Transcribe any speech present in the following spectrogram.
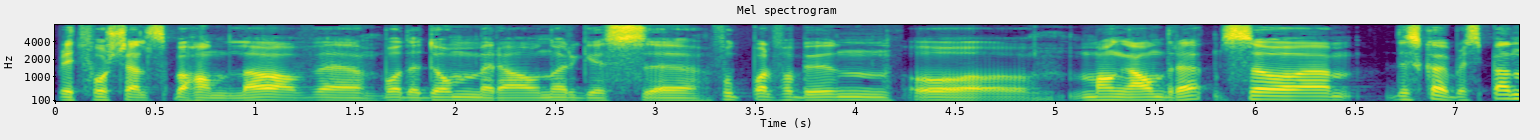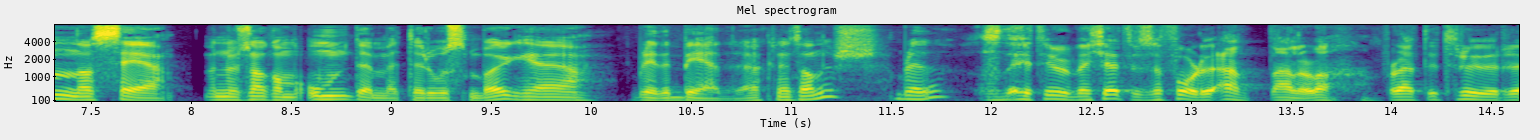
blitt forskjellsbehandla av eh, både dommere og Norges eh, Fotballforbund og mange andre. Så eh, det skal jo bli spennende å se. Men når du snakker om omdømmet til Rosenborg, blir det bedre, Knut Anders? Blir det? Altså, jeg tror Med Kjetil så får du enten eller, da. For jeg tror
